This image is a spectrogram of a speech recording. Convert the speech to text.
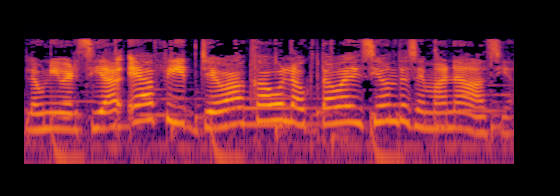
La Universidad EAFIT lleva a cabo la octava edición de Semana Asia.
